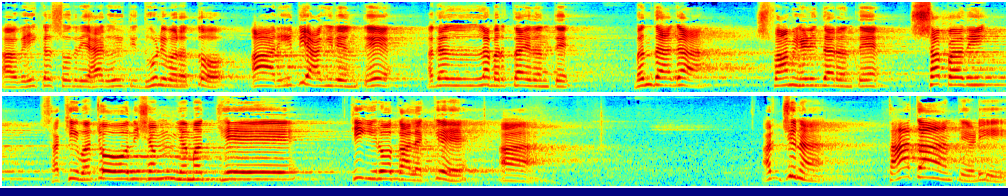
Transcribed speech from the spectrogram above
ಆ ವೆಹಿಕಲ್ಸ್ ಹೋದರೆ ಯಾವ ರೀತಿ ಧೂಳಿ ಬರುತ್ತೋ ಆ ರೀತಿ ಆಗಿದೆ ಅಂತೆ, ಅದೆಲ್ಲ ಬರ್ತಾ ಇದಂತೆ ಬಂದಾಗ ಸ್ವಾಮಿ ಹೇಳಿದ್ದಾರಂತೆ, ಸಪದಿ ಸಖಿ ವಚೋ ನಿಶಮ್ಯ ಮಧ್ಯೆ. ಹೀಗಿರೋ ಕಾಲಕ್ಕೆ ಆ ಅರ್ಜುನ, ತಾತ ಅಂತೇಳಿ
